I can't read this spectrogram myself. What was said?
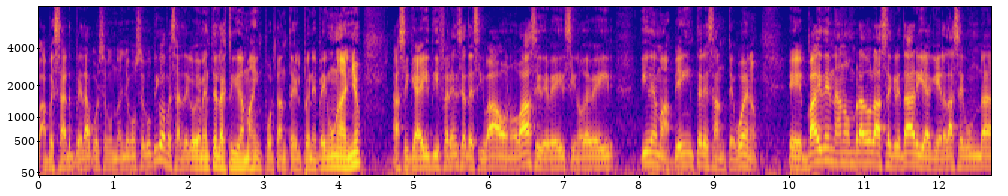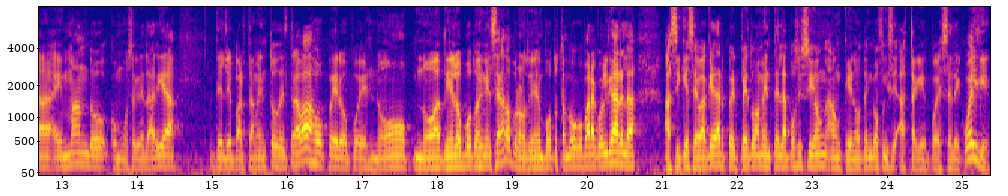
a pesar, ¿verdad? Por segundo año consecutivo, a pesar de que obviamente es la actividad más importante del PNP en un año. Así que hay diferencias de si va o no va, si debe ir, si no debe ir y demás. Bien interesante. Bueno, eh, Biden ha nombrado la secretaria, que era la segunda en mando, como secretaria del Departamento del Trabajo, pero pues no, no tiene los votos en el Senado, pero no tienen votos tampoco para colgarla, así que se va a quedar perpetuamente en la posición, aunque no tenga oficial hasta que pues se le cuelgue.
